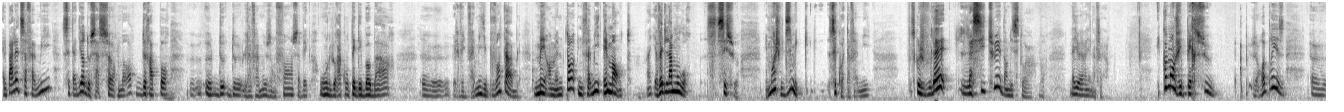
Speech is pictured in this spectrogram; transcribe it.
elle parlait de sa famille, c'est-à-dire de sa sœur morte, des rapports euh, de, la fameuse enfance avec, où on lui racontait des bobards. Euh, elle avait une famille épouvantable, mais en même temps une famille aimante. Hein. il y avait de l'amour, c'est sûr. Mais moi, je lui disais, mais c'est quoi ta famille? Parce que je voulais la situer dans l'histoire. Bon, là, il n'y avait rien à faire. Et comment j'ai perçu, à plusieurs reprises, euh,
